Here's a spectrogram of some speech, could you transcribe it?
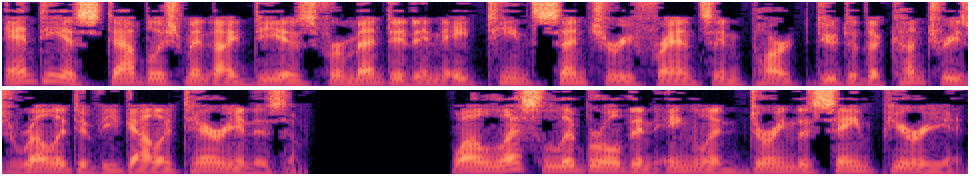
Anti-establishment ideas fermented in 18th-century France in part due to the country's relative egalitarianism. While less liberal than England during the same period,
